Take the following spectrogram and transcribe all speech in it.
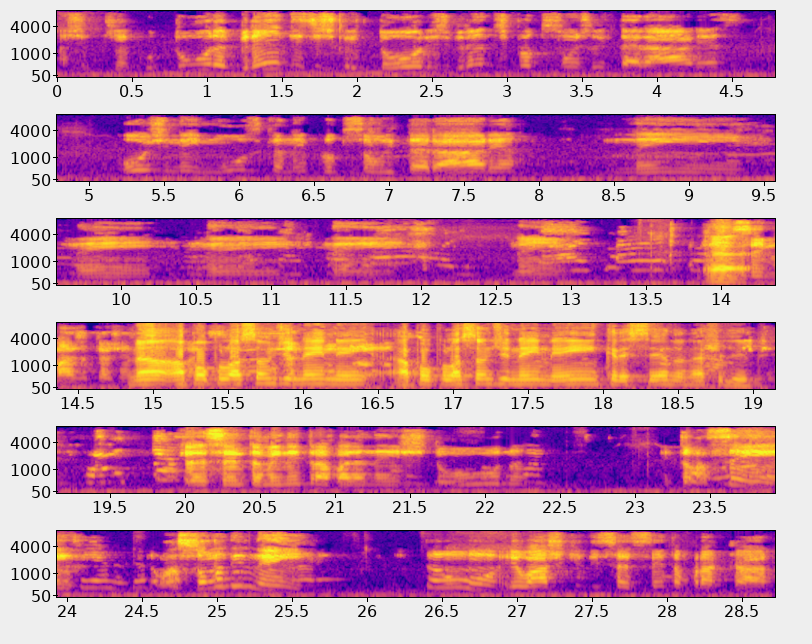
a gente tinha cultura, grandes escritores, grandes produções literárias hoje nem música, nem produção literária, nem. nem. nem. nem. Nem é. Não sei mais o que a gente Não, a população de nem nem, a população de nem nem crescendo, né, Felipe? Crescendo também nem trabalha nem estuda. Então assim, é uma soma de nem. Então, eu acho que de 60 para cá,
